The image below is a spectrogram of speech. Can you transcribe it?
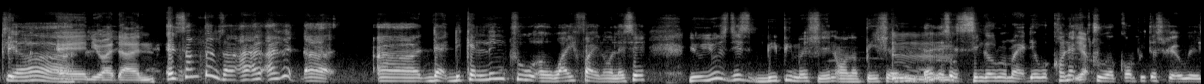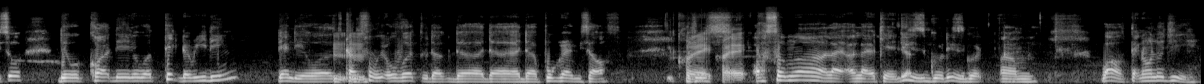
click, Yeah. and you are done. And sometimes I I, I heard uh, uh, that they can link through a Wi-Fi. You know, let's say you use this BP machine on a patient. Mm. Let's say single room, right? They will connect Yep. through a computer straight away. So they will call, they will take the reading, then they will Mm-mm. transfer it over to the the the, the program itself. Correct, correct. Awesome lah. Like like okay, this Yep. is good. This is good. Um, wow, technology.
